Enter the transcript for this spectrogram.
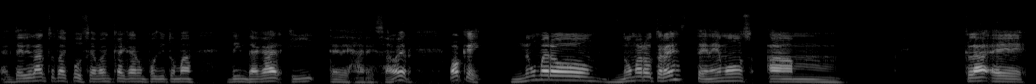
el delirante Otaku se va a encargar un poquito más de indagar y te dejaré saber. Ok, número, número 3 tenemos eh,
